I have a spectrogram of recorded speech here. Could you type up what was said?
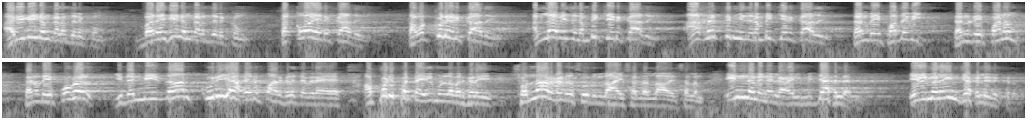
அறிவீனம் கலந்திருக்கும். பலகீனம் கலந்திருக்கும். தக்குவா இருக்காது. தவக்குள் இருக்காது. அல்லாஹ் மீது நம்பிக்கை இருக்காது. ஆகரத்தின் மீது நம்பிக்கை இருக்காது. தன்னுடைய பதவி தன்னுடைய பணம் தன்னுடைய புகழ் இதன் மீதுதான் குறியாக இருப்பார்களே தவிர அப்படிப்பட்ட இல்முள்ளவர்களை சொன்னார்கள் ரசூலுல்லாய் சல்லா அலைஹி வஸல்லம். இன்னமினல் இல்மி ஜஹலன். இல்மிலையும் இருக்கிறது.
